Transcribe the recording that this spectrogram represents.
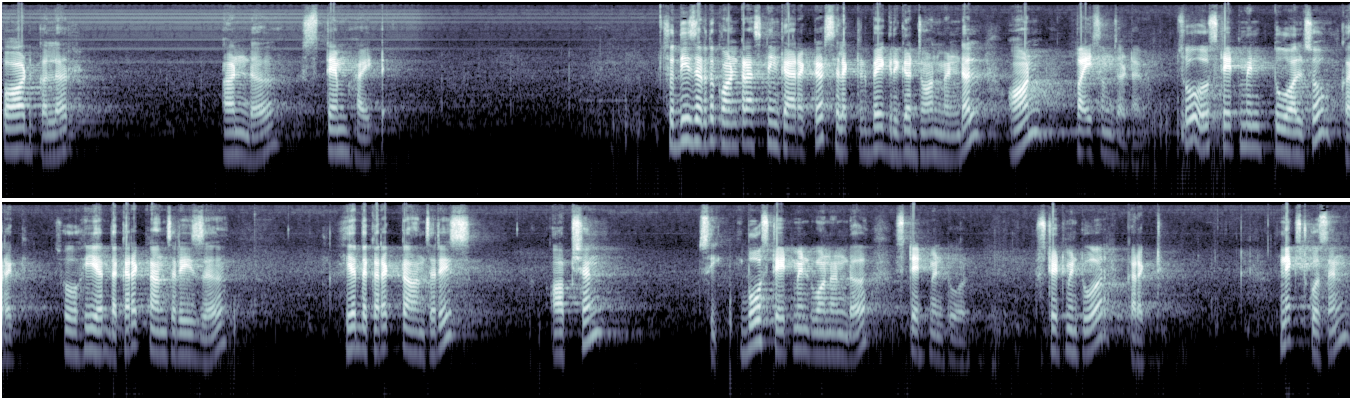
pod color and stem height. So, these are the contrasting characters selected by Gregor John Mendel on Pisum sativum. So, statement 2 also correct. So, here the correct answer is uh, here the correct answer is option C. Both statement 1 and uh, statement 2 are, statement 2 are correct. Next question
